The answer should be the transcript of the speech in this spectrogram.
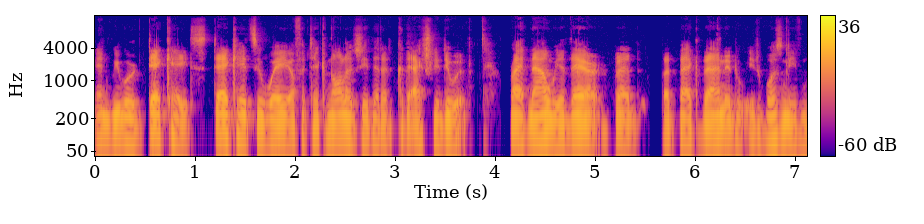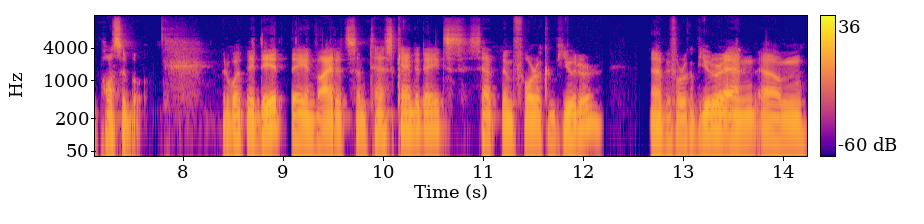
and we were decades decades away of a technology that could actually do it. Right now we're there but but back then it, it wasn't even possible. But what they did they invited some test candidates set them for a computer uh, before a computer and um,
